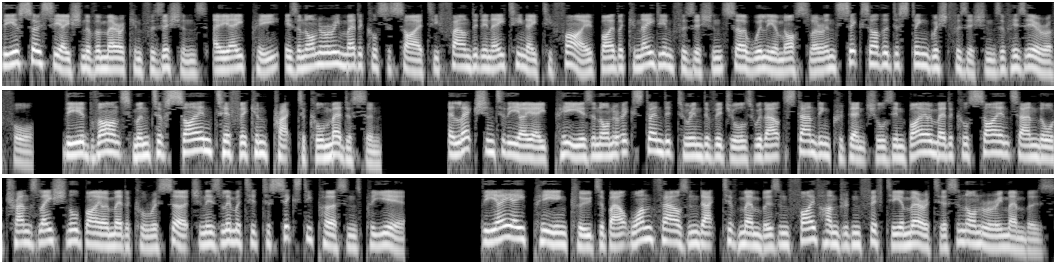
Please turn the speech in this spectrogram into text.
The Association of American Physicians AAP is an honorary medical society founded in 1885 by the Canadian physician Sir William Osler and six other distinguished physicians of his era for the advancement of scientific and practical medicine. Election to the AAP is an honor extended to individuals with outstanding credentials in biomedical science and or translational biomedical research and is limited to 60 persons per year. The AAP includes about 1,000 active members and 550 emeritus and honorary members.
